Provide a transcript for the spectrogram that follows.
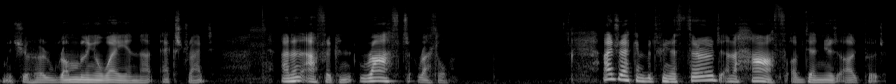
which you heard rumbling away in that extract, and an African raft rattle. I'd reckon between a third and a half of Denyer's output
